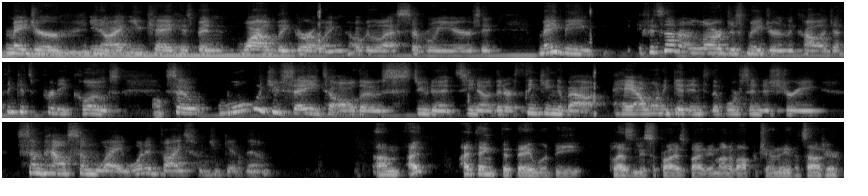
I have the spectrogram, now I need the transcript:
major, you know, at UK has been wildly growing over the last several years. It may be, if it's not our largest major in the college, I think it's pretty close. Oh. So what would you say to all those students, you know, that are thinking about, hey, I want to get into the horse industry somehow, some way? What advice would you give them? Um, I, I think that they would be pleasantly surprised by the amount of opportunity that's out here.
